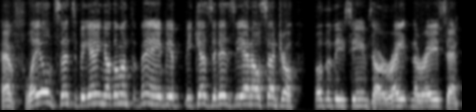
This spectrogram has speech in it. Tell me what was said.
have flailed since the beginning of the month of May because it is the NL Central. Both of these teams are right in the race, and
